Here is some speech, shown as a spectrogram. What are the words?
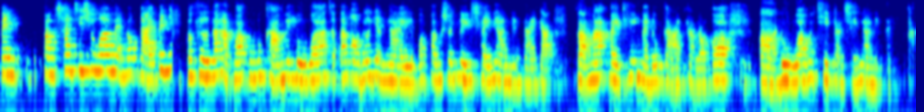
เป็นฟังก์ชันที่ชื่อว่า manual guide เป็นก็คือถ้าหากว่าคุณลูกค้าไม่รู้ว่าจะตั้งออเดอร์ยังไง หรือว่าฟังก์ชันนี้ใช้งานยังไงค่ะสามารถไปที่ menu card ค่ะ แล้วก็ดูว่าวิธีการใช้งานยังไงค่ะ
